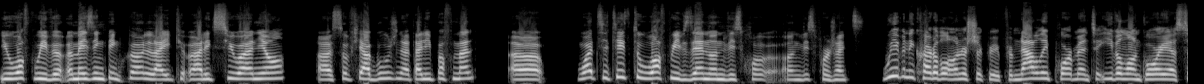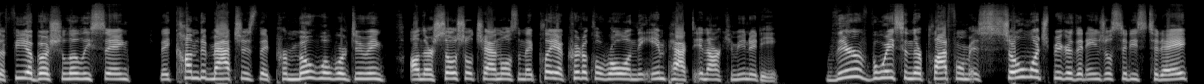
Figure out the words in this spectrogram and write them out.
you work with amazing people like Alexis Ohanian, uh, Sophia Bush, Natalie Portman. What it is to work with them on this pro- on this project? We have an incredible ownership group from Natalie Portman to Eva Longoria, Sophia Bush, Lilly Singh. They come to matches, they promote what we're doing on their social channels, and they play a critical role in the impact in our community. Their voice and their platform is so much bigger than Angel City's today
